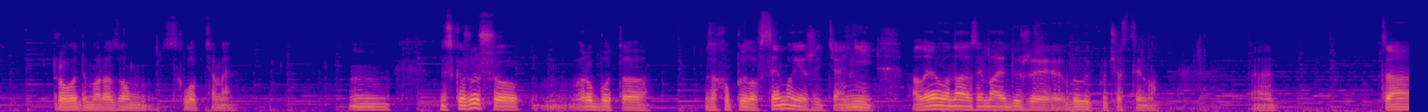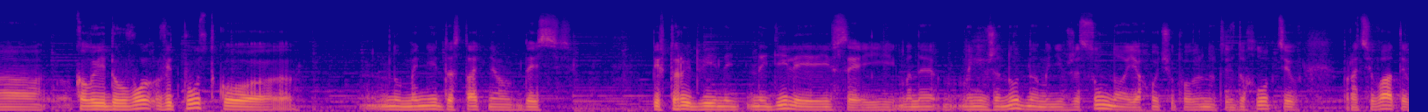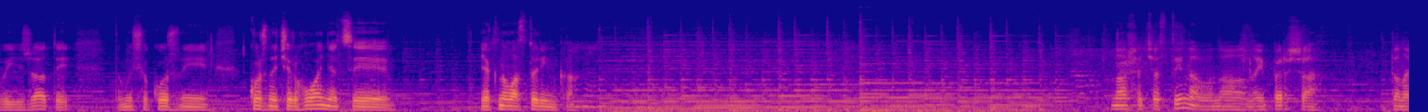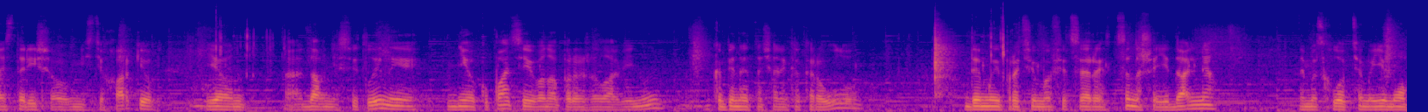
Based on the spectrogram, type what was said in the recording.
проводимо разом з хлопцями. Не скажу, що робота захопила все моє життя, ні, але вона займає дуже велику частину. Е, Та коли йду в відпустку, е, ну, мені достатньо десь півтори-дві неділі і все. І мене, мені вже нудно, мені вже сумно, я хочу повернутися до хлопців, працювати, виїжджати, тому що кожне, кожне чергування це як нова сторінка. Наша частина, вона найперша та найстаріша в місті Харків. Є е, давні світлини, дні окупації, вона пережила війну. Кабінет начальника караулу, де ми працюємо офіцери. Це наша їдальня, де ми з хлопцями їмо.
